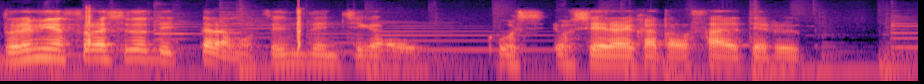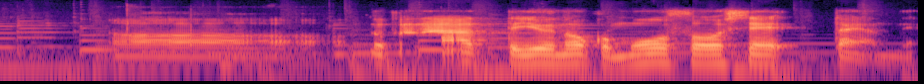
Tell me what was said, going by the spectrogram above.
ドレミア・ソラシドで言ったらもう全然違う教教えられ方をされてるあのかなっていうのをこう妄想してたやんね。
